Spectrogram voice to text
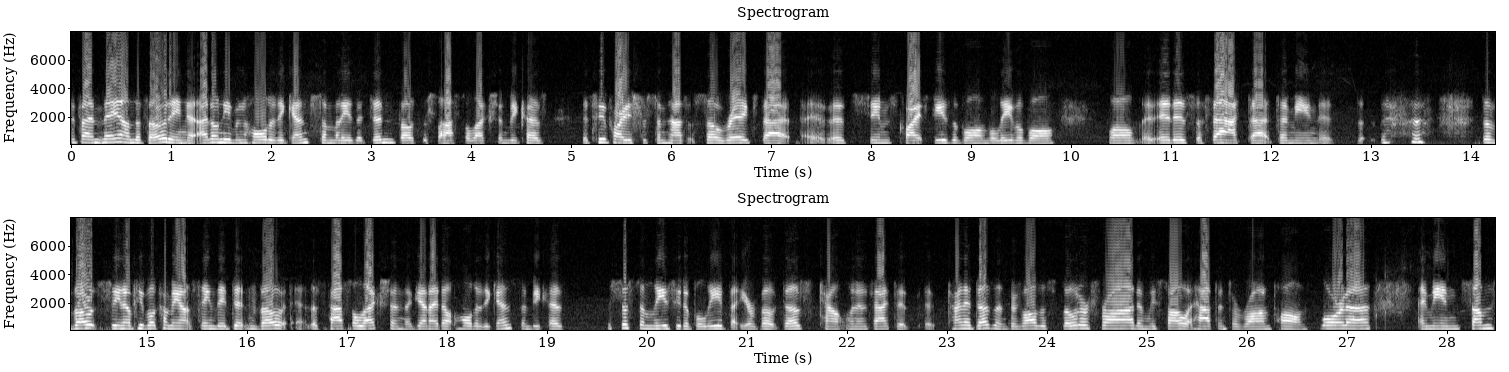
if I may on the voting, I don't even hold it against somebody that didn't vote this last election because the two-party system has it so rigged that it, it seems quite feasible and believable. Well, it, it is the fact that I mean, it, the votes. You know, people coming out saying they didn't vote this past election. Again, I don't hold it against them because the system leads you to believe that your vote does count when in fact it, it kind of doesn't. There's all this voter fraud, and we saw what happened to Ron Paul in Florida. I mean, some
